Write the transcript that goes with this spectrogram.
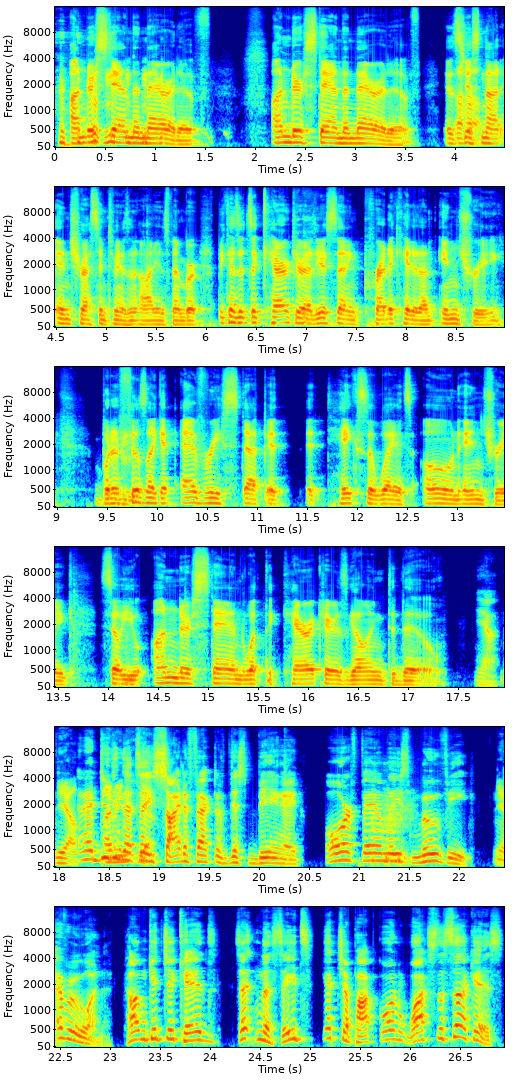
Understand the narrative. Understand the narrative. It's just Uh-huh. not interesting to me as an audience member because it's a character, as you're saying, predicated on intrigue. But it Mhm. feels like at every step, it it takes away its own intrigue, so you understand what the character is going to do. Yeah. yeah. And I do think mean, that's yeah. a side effect of this being a for families movie. Yeah. Everyone, come get your kids, sit in the seats, get your popcorn, watch the circus.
